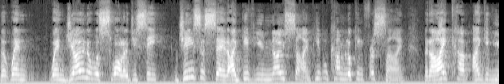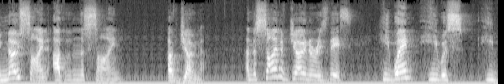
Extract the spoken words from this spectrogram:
That when, when Jonah was swallowed, you see, Jesus said, I give you no sign. People come looking for a sign, but I, come, I give you no sign other than the sign of Jonah. And the sign of Jonah is this he went, he was, he,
